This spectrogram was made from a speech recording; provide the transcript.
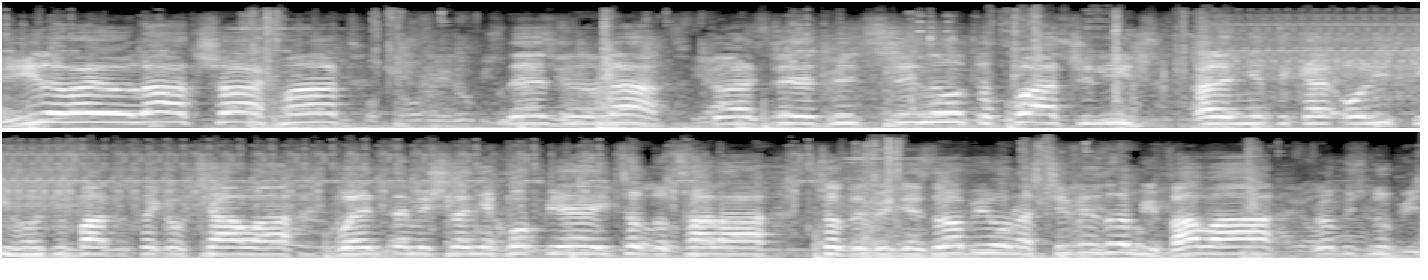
Ile mają lat szachmat? Lat? To jak chcesz być synu, to i licz Ale nie tykaj olitki, choć bardzo tego chciała Błędne myślenie chłopie i co do cala Co ty byś nie zrobił, ona z ciebie zrobi wała Robić lubi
